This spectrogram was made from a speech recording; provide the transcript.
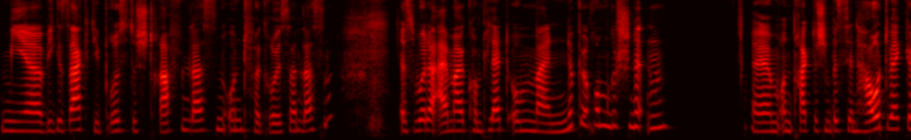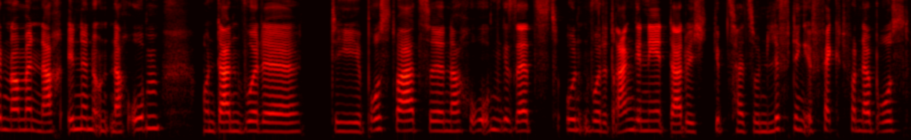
mir, wie gesagt, die Brüste straffen lassen und vergrößern lassen. Es wurde einmal komplett um meinen Nippel rumgeschnitten ähm, und praktisch ein bisschen Haut weggenommen, nach innen und nach oben. Und dann wurde die Brustwarze nach oben gesetzt, unten wurde dran genäht. Dadurch gibt es halt so einen Lifting-Effekt von der Brust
